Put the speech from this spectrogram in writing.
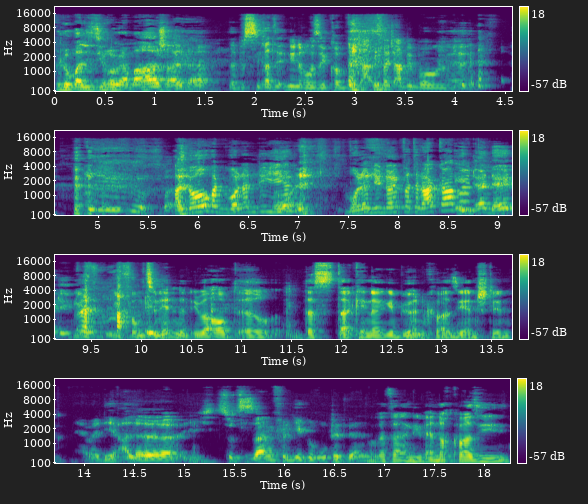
Globalisierung am Arsch, Alter. Da bist du gerade in Indien rausgekommen, falsch abgebogen. ey. Hallo, was wollen die hier? Wollen die einen neuen Vertrag haben? Internet. ich- Wie funktioniert denn das überhaupt, äh, dass da keine Gebühren quasi entstehen? Ja, weil die alle sozusagen von hier geroutet Ich werden. wollte gerade sagen, die werden doch quasi,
